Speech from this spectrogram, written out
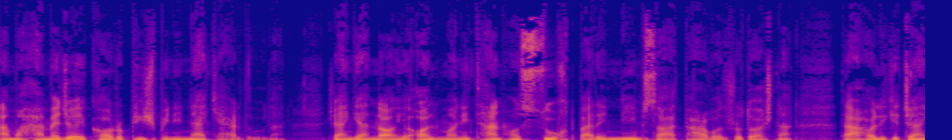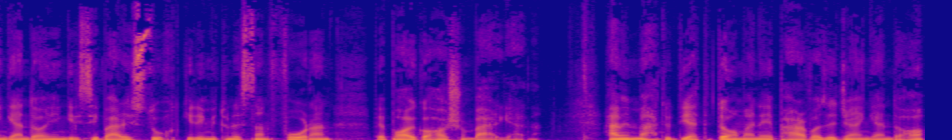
اما همه جای کار رو پیش بینی نکرده بودن. جنگنده های آلمانی تنها سوخت برای نیم ساعت پرواز رو داشتن. در حالی که جنگنده های انگلیسی برای سوختگیری می‌تونستن فورا به پایگاه هاشون برگردن. همین محدودیت دامنه پرواز جنگنده ها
